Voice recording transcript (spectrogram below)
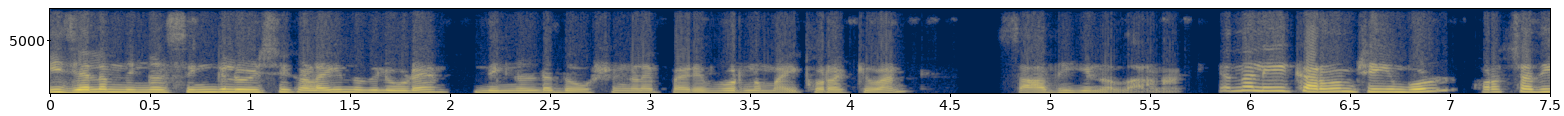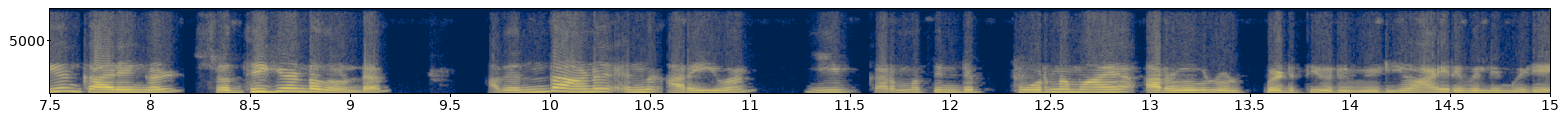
ഈ ജലം നിങ്ങൾ സിംഗിൾ ഒഴിച്ച് കളയുന്നതിലൂടെ നിങ്ങളുടെ ദോഷങ്ങളെ പരിപൂർണമായി കുറയ്ക്കുവാൻ സാധിക്കുന്നതാണ്. എന്നാൽ ഈ കർമ്മം ചെയ്യുമ്പോൾ കുറച്ചധികം കാര്യങ്ങൾ ശ്രദ്ധിക്കേണ്ടതുണ്ട്. അതെന്താണ് എന്ന് അറിയുവാൻ ഈ കർമ്മത്തിന്റെ പൂർണമായ അറിവുകൾ ഉൾപ്പെടുത്തി ഒരു വീഡിയോ ആയുർവേദ മീഡിയ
